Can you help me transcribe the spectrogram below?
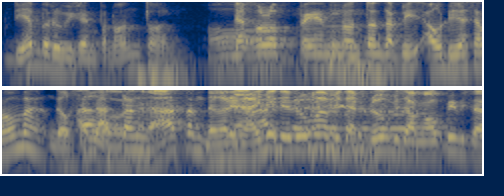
dia merugikan penonton. Oh. Dan kalau pengen nonton tapi audionya sama mah nggak usah Ah, nggak datang. usah datang, Dengerin aja di rumah bisa duduk, bisa ngopi, bisa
